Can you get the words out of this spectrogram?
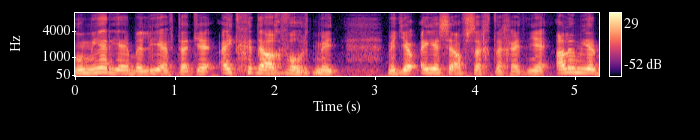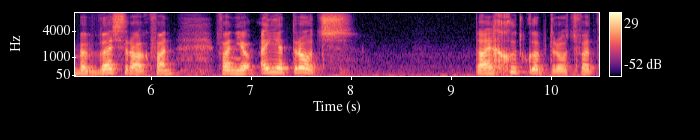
Hoe meer jy beleef dat jy uitgedaag word met met jou eie selfsugtigheid en jy al hoe meer bewus raak van van jou eie trots. Daai goedkoop trots wat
